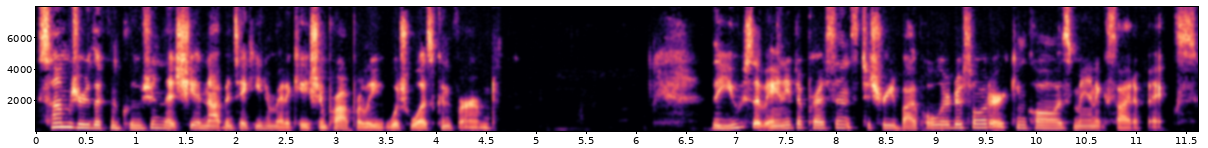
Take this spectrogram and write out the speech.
Some drew the conclusion that she had not been taking her medication properly, which was confirmed. The use of antidepressants to treat bipolar disorder can cause manic side effects.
